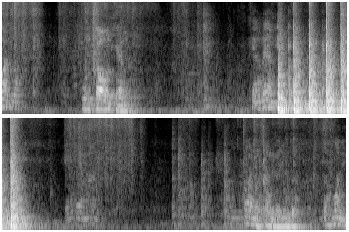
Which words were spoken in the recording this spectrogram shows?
พอตัวปูนเก่ามันแข็งแข็งแรงแห้งแข็งแรงมากก็เอเนี่อยสั่งอะไรอยู่ตัวต่อหัวนี่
